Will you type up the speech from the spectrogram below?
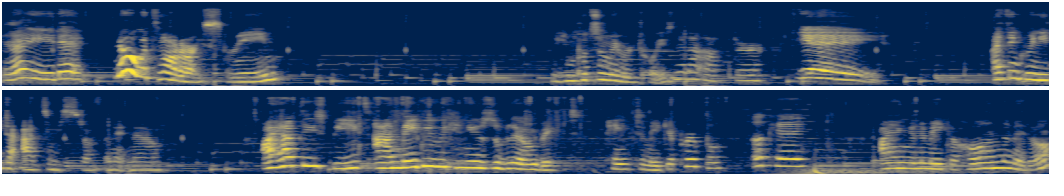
Can I eat it? No, it's not ice cream. You can put some of your toys in it after. Yay! I think we need to add some stuff in it now. I have these beads and maybe we can use the blue and pink to make it purple. Okay. I am gonna make a hole in the middle.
